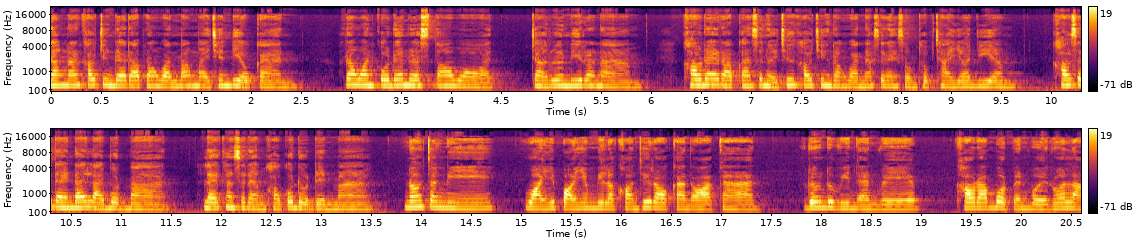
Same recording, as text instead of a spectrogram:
ดังนั้นเขาจึงได้รับรางวัลมากมายเช่นเดียวกัน รางวัล Golden r e s t a r Award จากเรื่องนิรนาม เขาได้รับการเสนอชื่อเข้าชิงรางวัลนักแสดงสมทบชายยอดเยี่ยม เขาแสดงได้หลายบทบาท และการแสดงของเขาก็โดดเด่นมาก นอกจากนี้หวายปอยังมีละครที่รอการออกอากาศ เรื่อง The Wind and Wave เขารับบทเป็นเวยรั่วไหล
